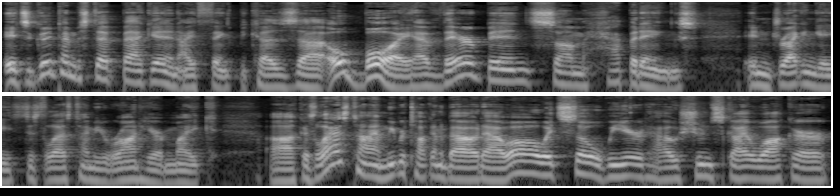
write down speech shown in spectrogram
it's a good time to step back in, I think, because, uh, oh boy, have there been some happenings in Dragon Gate since the last time you were on here, Mike. Because last time we were talking about how, oh, it's so weird how Shun Skywalker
